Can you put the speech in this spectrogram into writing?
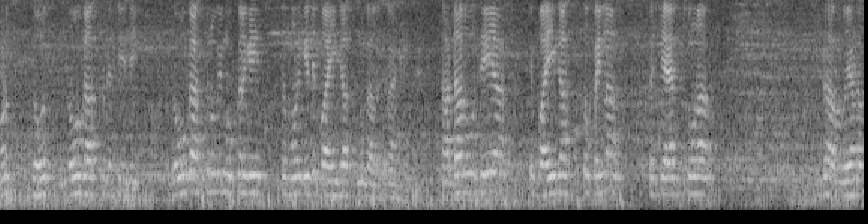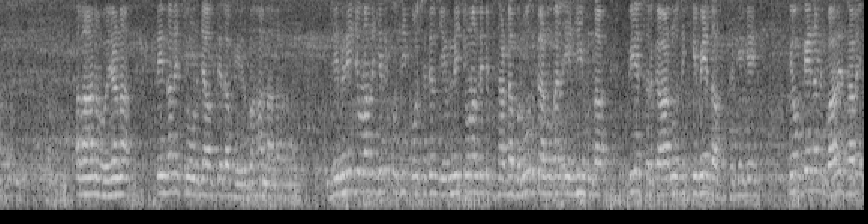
ਹੁਣ 2 2 ਅਗਸਤ ਦਿੱਤੀ ਸੀ। 2 ਅਗਸਤ ਨੂੰ ਵੀ ਮੁੱਕਰ ਗਏ ਤੇ ਹੁਣ ਕਹਿੰਦੇ 22 ਅਗਸਤ ਨੂੰ ਗੱਲ ਕਰਾਂਗੇ। ਸਾਡਾ ਰੋਸ ਇਹ ਆ ਕਿ 22 ਅਗਸਤ ਤੋਂ ਪਹਿਲਾਂ ਪੰਚਾਇਤ ਚੋਣਾਂ ਦਾ ਹੋ ਜਾਣਾ, ਐਲਾਨ ਹੋ ਜਾਣਾ ਤੇ ਇਹਨਾਂ ਨੇ ਚੋਣ ਜ਼ਾਬਤੇ ਦਾ ਫੇਰ ਬਹਾਨਾ ਲਾਉਣਾ। ਜਿਮਨੀ ਚੋਣਾਂ ਦੀ ਜਿਹੜੀ ਤੁਸੀਂ ਪੁੱਛਦੇ ਹੋ, ਜਿਮਨੀ ਚੋਣਾਂ ਦੇ ਵਿੱਚ ਸਾਡਾ ਵਿਰੋਧ ਕਰਨ ਦਾ ਇਹੀ ਹੁੰਦਾ ਵੀ ਇਹ ਸਰਕਾਰ ਨੂੰ ਅਸੀਂ ਕਿਵੇਂ ਦੱਸ ਸਕੀਏ, ਕਿਉਂਕਿ ਇਹਨਾਂ ਨੇ ਵਾਅਦੇ ਸਾਰੇ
